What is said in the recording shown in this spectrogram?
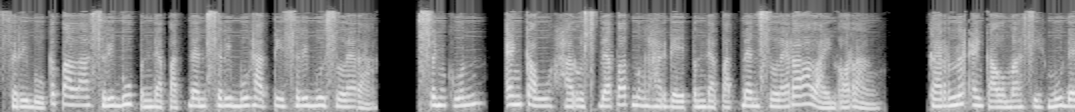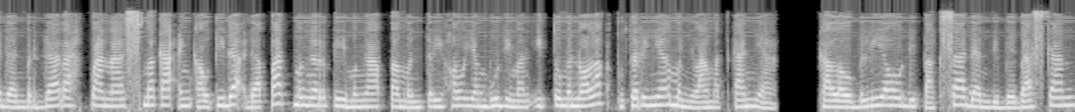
seribu kepala seribu pendapat dan seribu hati seribu selera. Sengkun, engkau harus dapat menghargai pendapat dan selera lain orang. Karena engkau masih muda dan berdarah panas maka engkau tidak dapat mengerti mengapa Menteri Ho yang budiman itu menolak puterinya menyelamatkannya. Kalau beliau dipaksa dan dibebaskan,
